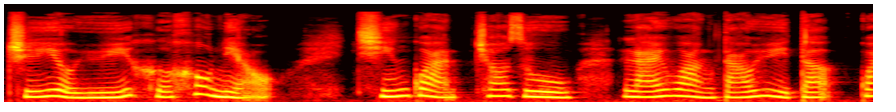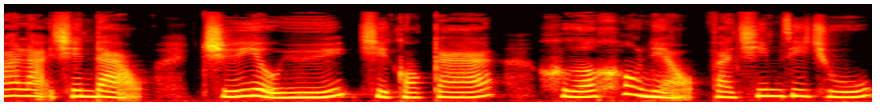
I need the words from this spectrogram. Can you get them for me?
只有鱼和候鸟，尽管 cho dù 来往岛屿的 qua lại trên đảo 只有鱼 chỉ có cá 和候鸟 và chim di trú，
